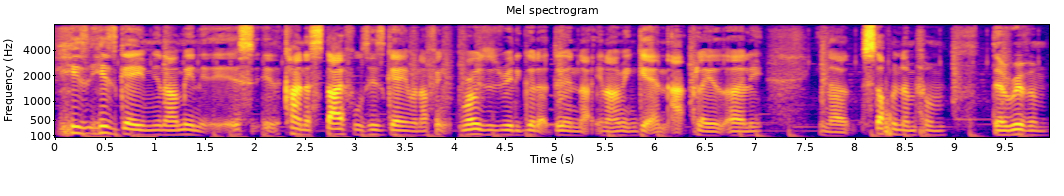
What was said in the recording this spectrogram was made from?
his his game, you know, I mean, it's, it kind of stifles his game, and I think Rose is really good at doing that. You know, I mean, getting at players early, you know, stopping them from their rhythm.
